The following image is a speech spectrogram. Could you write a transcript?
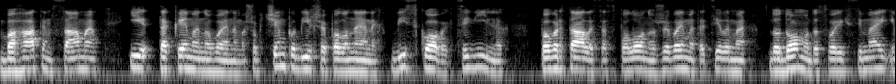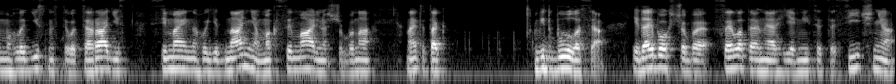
багатим саме і такими новинами, щоб чим побільше полонених, військових, цивільних поверталися з полону живими та цілими додому, до своїх сімей і могли дійсності оця радість сімейного єднання максимально, щоб вона, знаєте, так відбулася. І дай Бог, щоб сила та енергія місяця січня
